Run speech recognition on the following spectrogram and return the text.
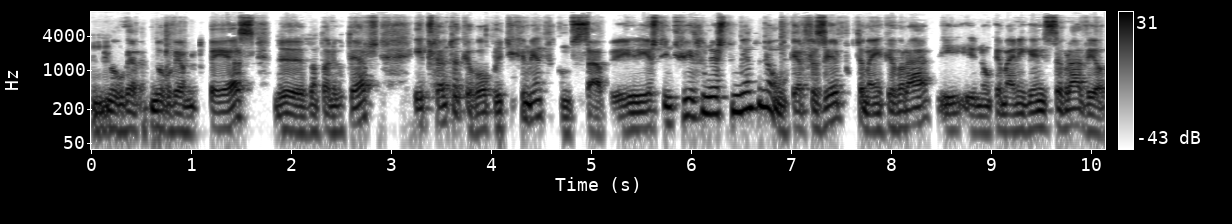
uhum. no, governo, no governo do PS, de, de, António Guterres, e portanto acabou politicamente, como se sabe. E este indivíduo neste momento não o quer fazer, porque também acabará e, e nunca mais ninguém saberá dele.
